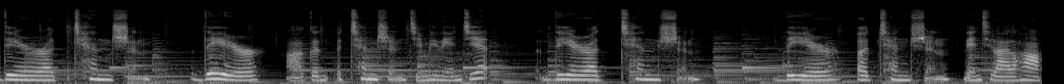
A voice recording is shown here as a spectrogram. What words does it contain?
Their attention, their 啊跟 attention 紧密连接，their attention, their attention 连起来了哈，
